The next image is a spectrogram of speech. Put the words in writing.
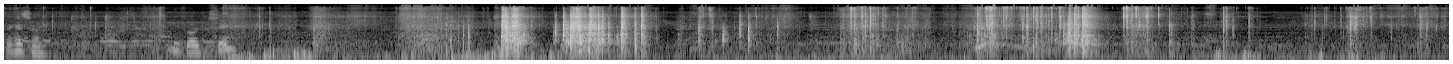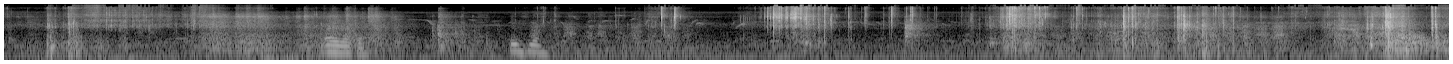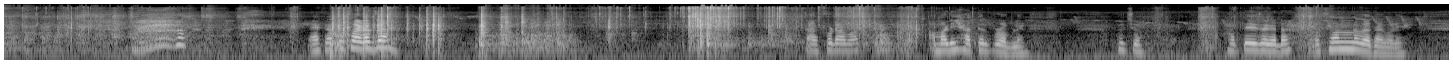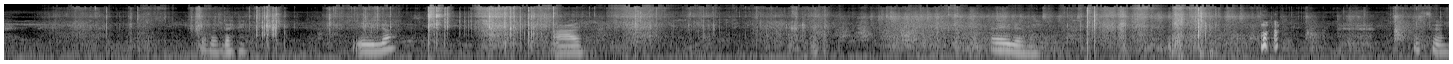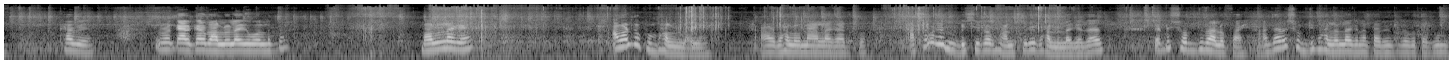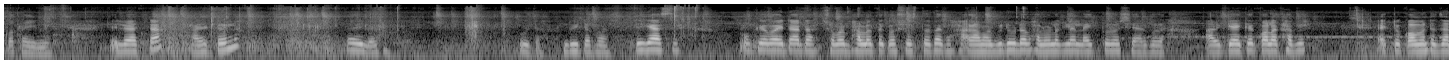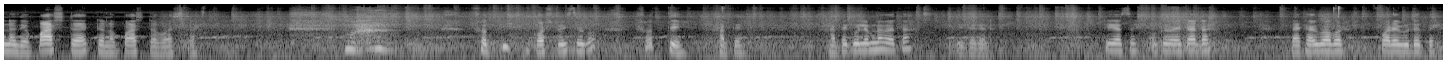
দেখেছ? কী করছি? এই দেখো। একা তো পারা যায়। তারপরে আবার আমার এই হাতের প্রবলেম বুঝছ? হাতে এই জায়গাটা প্রচণ্ড ব্যথা করে। দেখেন এইগুলো আর এই দেখো। আচ্ছা খাবে। তোমার কার কার ভালো লাগে বলো তো? ভালো লাগে? আমার তো খুব ভালো লাগে। আর ভালো না লাগার তো আশা করি বেশিরভাগ মানুষেরই ভালো লাগে। যার যাতে সবজি ভালো পায়। আর যারা সবজি ভালো লাগে না, তাদের কথা কোনো কথাই নেই। এলো একটা, আরেকটা এলো। এই দেখো। ওইটা, দুইটা ফল। ঠিক আছে? Okay, bye, tata. সবাই ভালো থেকো, সুস্থ থাকো। আর আমার ভিডিওটা ভালো লাগলে লাইক করো, শেয়ার করো। আর কে কে কলা খাবে, একটু কমেন্টে জানা দিও। পাঁচটা, একটা না, পাঁচটা পাঁচটা। সত্যি, কষ্ট হয়েছে গো। সত্যি, হাতে। হাতে করলাম না ব্যথা? এই জায়গাটা ঠিক আছে, ওকে, বাই, টাটা। দেখা হইবো আবার পরের ভিডিওতে।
